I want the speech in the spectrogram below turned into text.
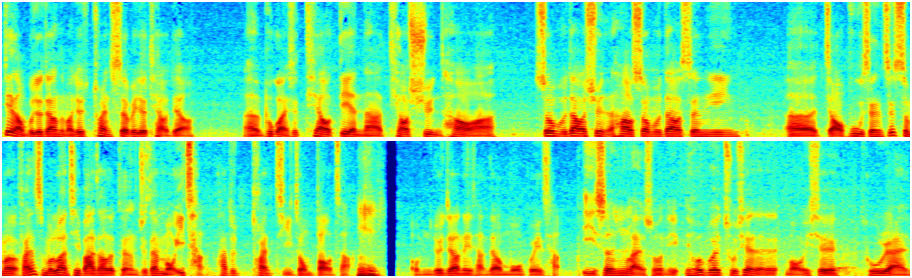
电脑不就这样子吗？就突然设备就跳掉，呃，不管是跳电啊、跳讯号啊，收不到讯号、收不到声音，呃，脚步声，就什么反正什么乱七八糟的，可能就在某一场，它就突然集中爆炸，嗯，我们就叫那场叫魔鬼场。以声音来说，你你会不会出现了某一些突然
